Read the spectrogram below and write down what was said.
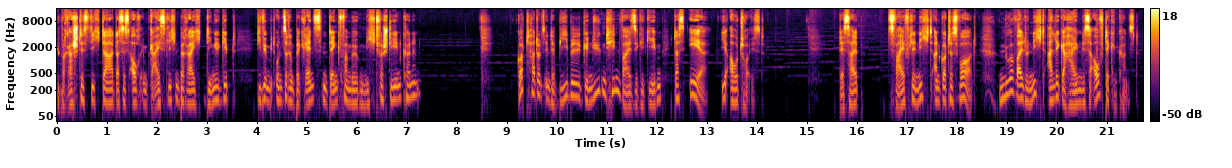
Überrascht es dich da, dass es auch im geistlichen Bereich Dinge gibt, die wir mit unserem begrenzten Denkvermögen nicht verstehen können? Gott hat uns in der Bibel genügend Hinweise gegeben, dass er ihr Autor ist. Deshalb zweifle nicht an Gottes Wort, nur weil du nicht alle Geheimnisse aufdecken kannst.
